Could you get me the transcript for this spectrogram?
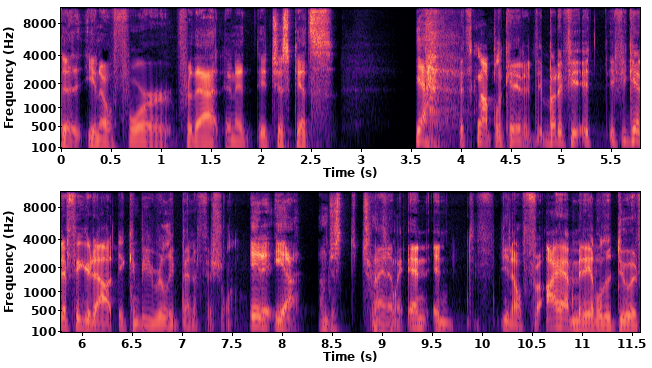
uh, you know for for that and it it just gets yeah It's complicated, but if you it, if you get it figured out, it can be really beneficial. it yeah i'm just trying Definitely. And and you know, for, I haven't been able to do it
